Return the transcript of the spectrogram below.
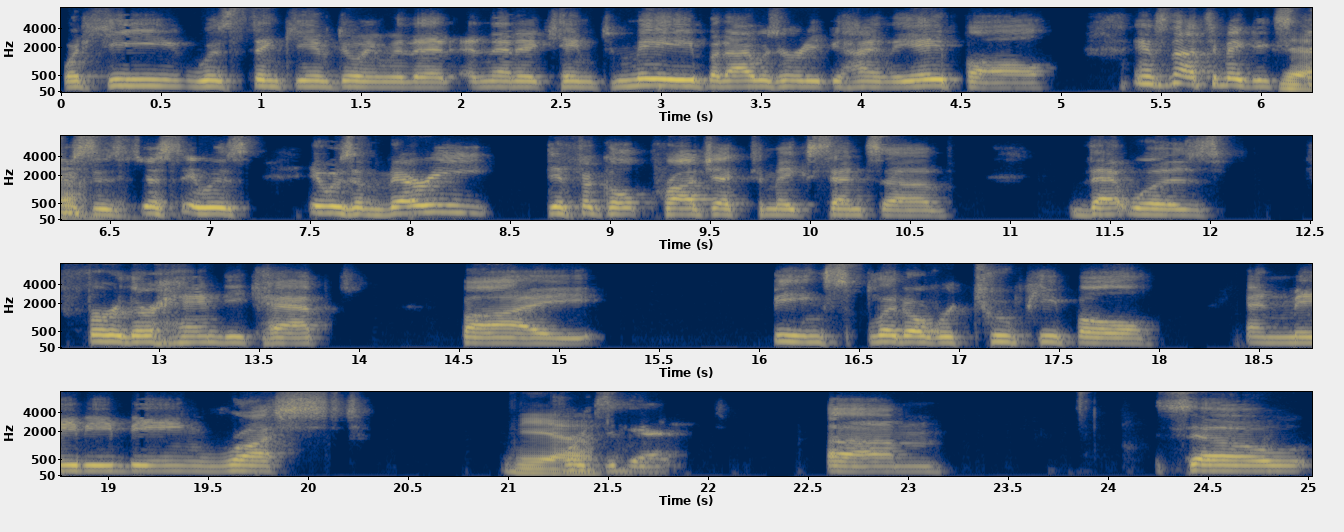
what he was thinking of doing with it and then it came to me but i was already behind the eight ball and it's not to make excuses yeah. just it was it was a very difficult project to make sense of that was further handicapped by being split over two people and maybe being rushed yeah. towards the end. Um, so,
